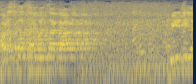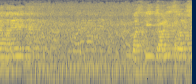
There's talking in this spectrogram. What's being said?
हडसकर साहेबांचा काळ बीड जिल्ह्यामध्ये पस्तीस चाळीस वर्ष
